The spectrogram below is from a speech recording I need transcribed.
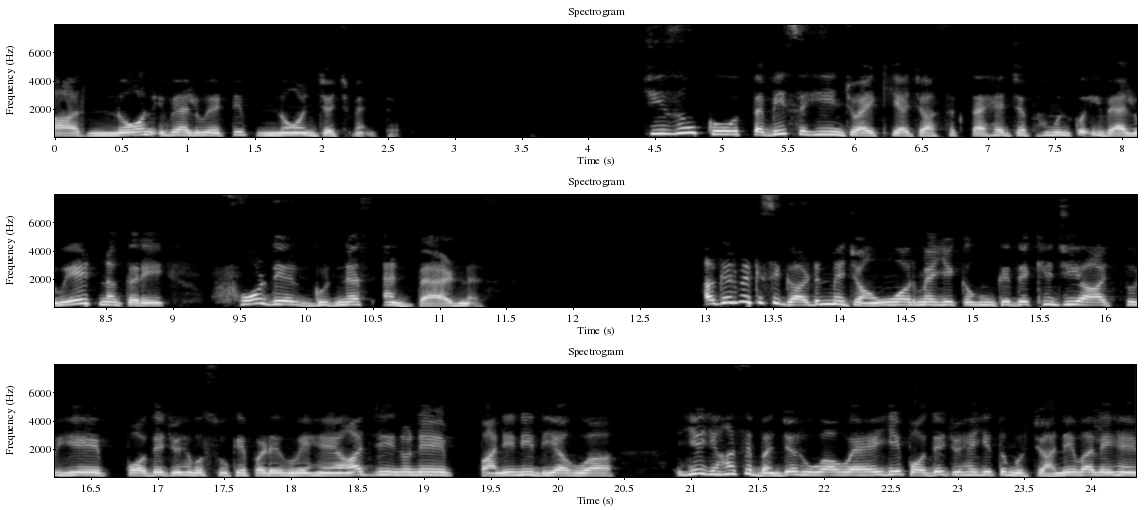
are non evaluative non judgmental چیزوں کو تبھی صحیح انجوائے کیا جا سکتا ہے جب ہم ان کو ایویلویٹ نہ کریں for their goodness and badness اگر میں کسی گارڈن میں جاؤں اور میں یہ کہوں کہ دیکھیں جی آج تو یہ پودے جو ہیں وہ سوکھے پڑے ہوئے ہیں، آج جی انہوں نے پانی نہیں دیا ہوا، یہ یہاں سے بنجر ہوا ہوا ہے، یہ پودے جو ہیں یہ تو مرجانے والے ہیں،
